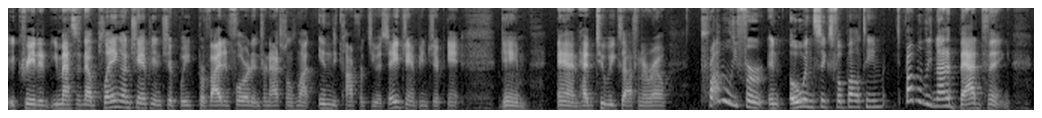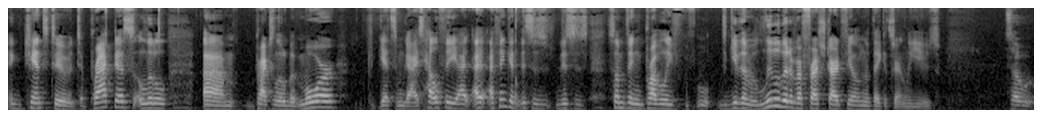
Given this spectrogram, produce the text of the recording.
it created UMass is now playing on championship week, provided Florida International is not in the Conference USA championship game, game and had two weeks off in a row probably for an 0 6 football team, it's probably not a bad thing. A chance to, to practice a little, um, practice a little bit more, get some guys healthy. I, I, I, think this is this is something probably f- to give them a little bit of a fresh start feeling that they could certainly use. So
